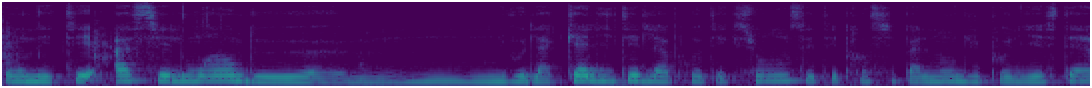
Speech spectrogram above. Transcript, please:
on était assez loin de euh, niveau de la qualité de la protection. C'était principalement du polyester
